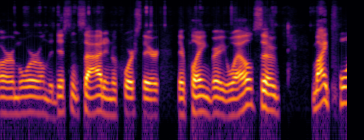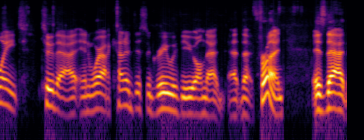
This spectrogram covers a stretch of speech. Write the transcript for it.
are more on the distance side, and of course they're they're playing very well. So my point to that, and where I kind of disagree with you on that at that front, is that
